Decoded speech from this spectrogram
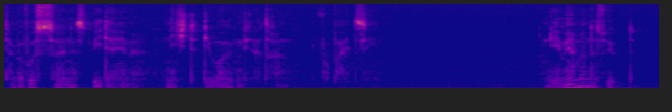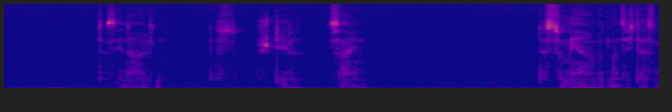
Dein Bewusstsein ist wie der Himmel, nicht die Wolken, die da dran vorbeiziehen. Und je mehr man das übt, das Innehalten, das Stillsein, desto mehr wird man sich dessen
